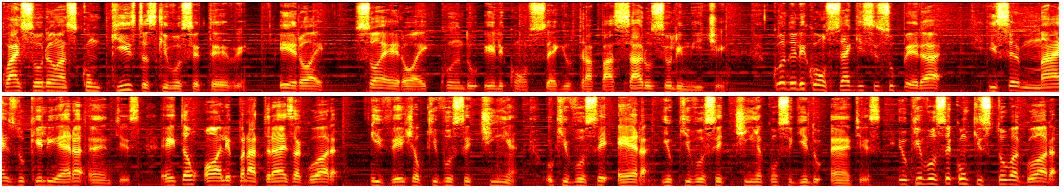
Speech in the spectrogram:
Quais foram as conquistas que você teve? Herói só é herói quando ele consegue ultrapassar o seu limite, quando ele consegue se superar e ser mais do que ele era antes. Então olhe para trás agora e veja o que você tinha, o que você era e o que você tinha conseguido antes, e o que você conquistou agora,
